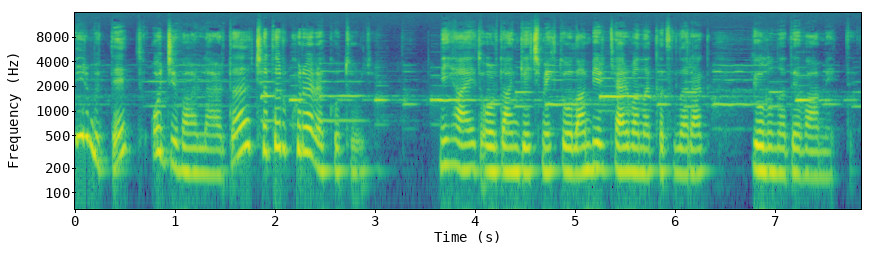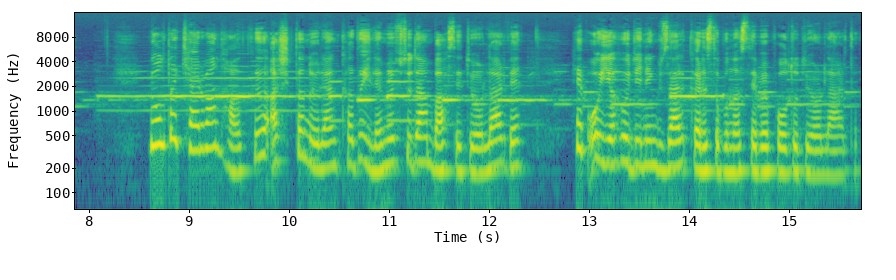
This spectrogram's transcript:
Bir müddet o civarlarda çadır kurarak oturdu. Nihayet oradan geçmekte olan bir kervana katılarak yoluna devam etti. Yolda kervan halkı aşktan ölen kadı ile müftüden bahsediyorlar ve hep o Yahudinin güzel karısı buna sebep oldu diyorlardı.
